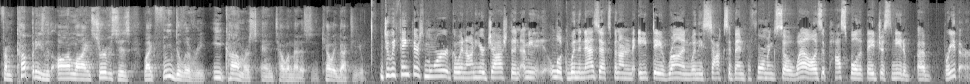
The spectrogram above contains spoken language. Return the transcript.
from companies with online services like food delivery, e-commerce, and telemedicine. Kelly, back to you. Do we think there's more going on here, Josh, than, I mean, look, when the NASDAQ's been on an eight-day run, when these stocks have been performing so well, is it possible that they just need a, a breather?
